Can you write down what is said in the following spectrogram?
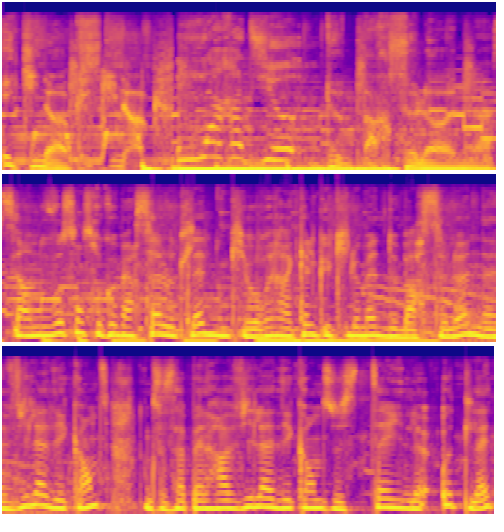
Equinox, La radio. de Barcelone. C'est un nouveau centre commercial outlet donc qui va ouvrir à quelques kilomètres de Barcelone, à Villa Decante. Donc ça s'appellera Villa Decante The Style Outlet.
